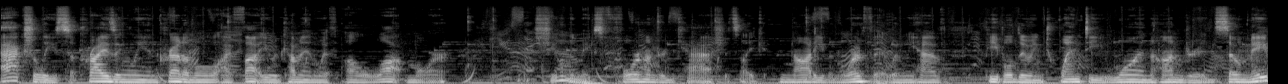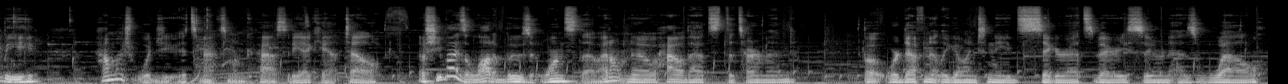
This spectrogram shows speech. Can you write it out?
actually surprisingly incredible. I thought you would come in with a lot more. She only makes 400 cash. It's like not even worth it when we have people doing 2100. So maybe, how much would you? It's maximum capacity, I can't tell. Oh, she buys a lot of booze at once though. I don't know how that's determined, but we're definitely going to need cigarettes very soon as well.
